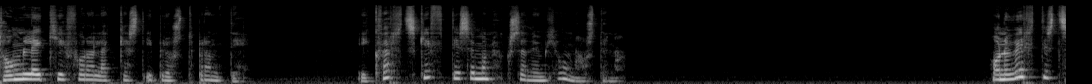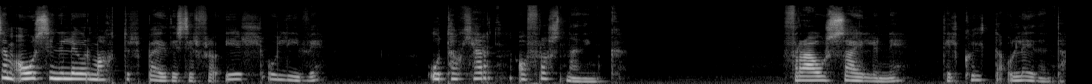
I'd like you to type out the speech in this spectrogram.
Tómleiki fór að leggjast í brjóst brandi, í hvert skipti sem hann hugsaði um hjónástina. Honum virtist sem ósynilegur máttur bæði sér frá yll og lífi, út á hjarn og frosnæðing frá sælunni til kulda og leiðenda.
